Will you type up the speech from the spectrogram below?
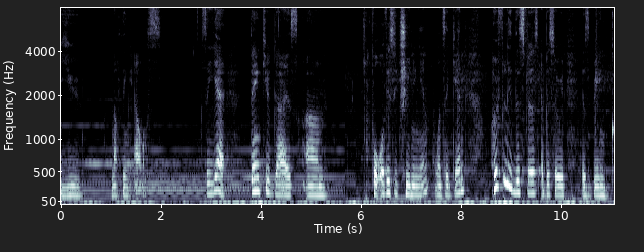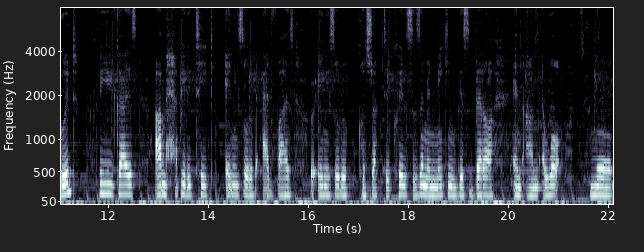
you, nothing else. So, yeah, thank you guys um, for obviously tuning in once again. Hopefully, this first episode is being good for you guys. I'm happy to take any sort of advice or any sort of constructive criticism and making this better and um, a lot more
